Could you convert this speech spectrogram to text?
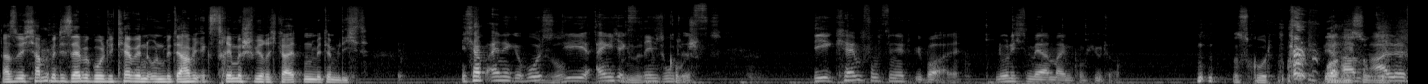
Also ich habe mir dieselbe geholt wie Kevin und mit der habe ich extreme Schwierigkeiten mit dem Licht. Ich habe eine geholt, Wieso? die eigentlich extrem ist gut komisch. ist. Die Cam funktioniert überall. Nur nicht mehr an meinem Computer. Das ist gut. Wir Boah, haben so gut. alles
